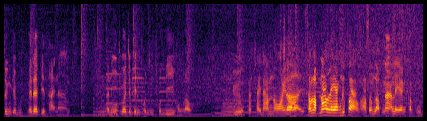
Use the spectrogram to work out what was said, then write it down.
ซึ่งจะไม่ได้เปลี่ยนถ่ายน้ำอันนี้ก็จะเป็นผลผลดีของเรา คือก็ใช้น้ำน้อยใช่เนาะสำหรับหน้าแรงหรือเปล่าครับสำหรับหน้าแรงครับผม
